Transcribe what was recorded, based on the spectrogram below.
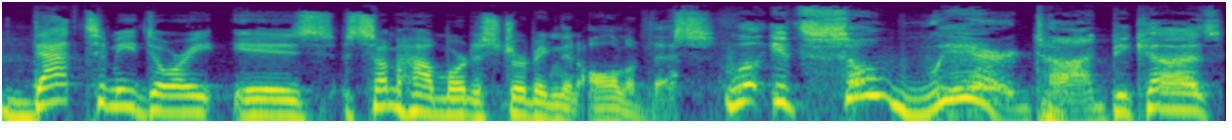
That to me, Dori, is somehow more disturbing than all of this. Well, it's so weird, Todd, because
